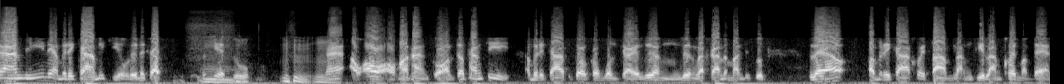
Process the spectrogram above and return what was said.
งานนี้เนี่ยอเมริกาไม่เกี่ยวเลยนะครับสังเกตดูอืมอืมนะเอาเอาเอาห่างๆก่อนทั้งทั้งที่อเมริกาก็กังวลใจเรื่องเรื่องราคาน้ำมันที่สุด แล้วอเมริกาค่อยตามหลังทีหลังค่อยมาแบน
